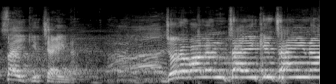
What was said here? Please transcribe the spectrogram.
চাই কি চাই না? জোরে বলেন, চাই কি চাই না?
